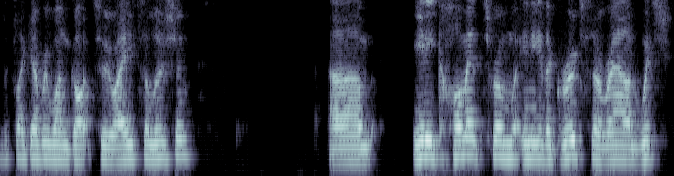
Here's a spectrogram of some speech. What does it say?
looks like everyone got to a solution. Um, any comments from any of the groups around which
